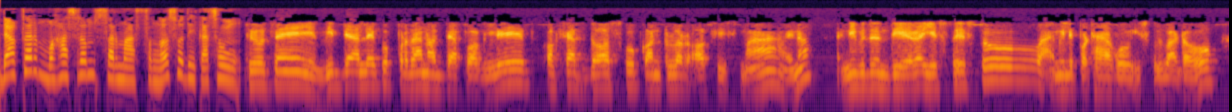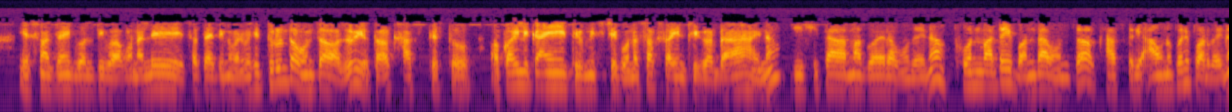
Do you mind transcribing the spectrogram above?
डाक्टर महाश्रम शर्मासँग सोधेका छौं। त्यो चाहिँ विद्यालयको प्रधान अध्यापकले कक्षा दसको कन्ट्रोलर अफिसमा होइन निवेदन दिएर यस्तो यस्तो हामीले पठाएको स्कुलबाट हो। यसमा चाहिँ गल्ती भएको हुनाले सच्याइदिनु भनेपछि तुरन्त हुन्छ हजुर यो त खास त्यस्तो कहिले काहीँ त्यो मिस्टेक हुन सक्छ इन्ट्री गर्दा होइन? जिसिकामा गएर हुँदैन। फोनबाटै भन्दा हुन्छ खास गरी आउनु पनि पर्दैन।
